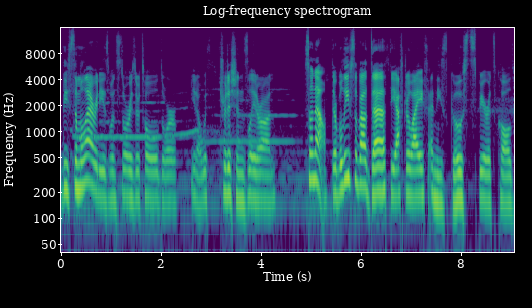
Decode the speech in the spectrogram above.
these similarities when stories are told or, you know, with traditions later on. So now, their beliefs about death, the afterlife, and these ghost spirits called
